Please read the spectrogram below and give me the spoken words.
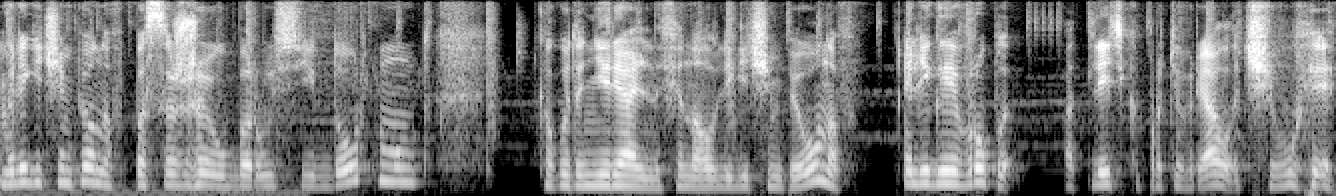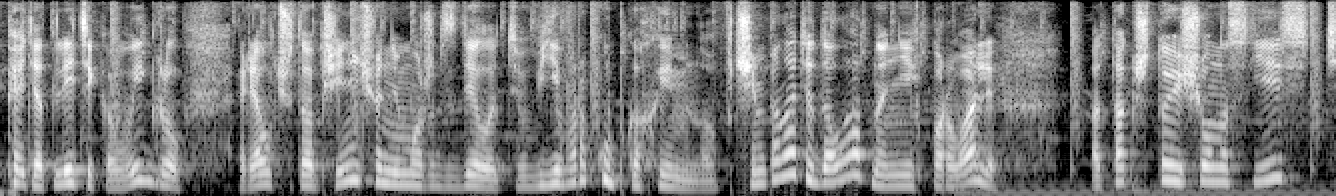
В Лиге чемпионов ПСЖ у Боруссии Дортмунд какой-то нереальный финал Лиги Чемпионов. Лига Европы Атлетика против Реала. Чего и опять Атлетика выиграл? Реал что-то вообще ничего не может сделать. В Еврокубках именно. В чемпионате, да ладно, они их порвали. А так, что еще у нас есть?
